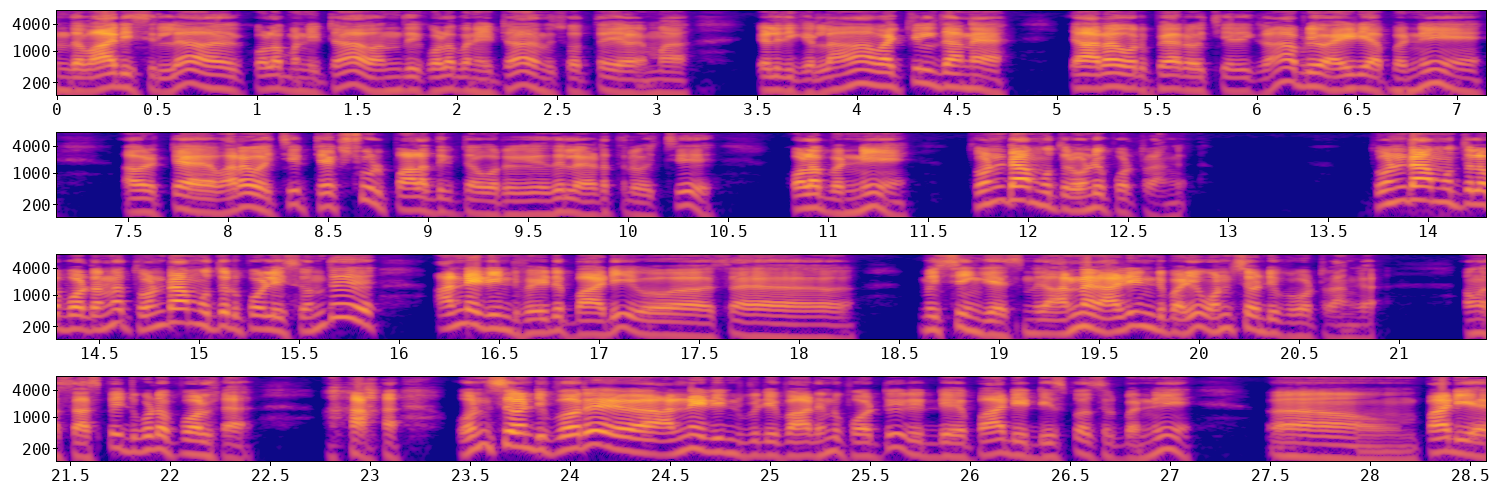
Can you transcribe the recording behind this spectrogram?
இந்த வாரிசு இல்லை கொலை பண்ணிட்டா வந்து கொலை பண்ணிட்டா அந்த சொத்தை ம எழுதிக்கலாம் வக்கீல் தானே. யாரோ ஒரு பேரை வச்சு எழுதிக்கலாம் அப்படி ஐடியா பண்ணி அவர் டெ வர வச்சு டெக்ஸ்டூல் பாலத்துக்கிட்ட ஒரு இதில் இடத்துல வச்சு கொலை பண்ணி தொண்டாமுத்தில் கொண்டு போட்டுறாங்க. தொண்டாமுத்தில் போட்டோன்னா தொண்டாமுத்தூர் போலீஸ் வந்து அன்ஐடென்டிஃபைடு பாடி மிஸ்ஸிங் கேஸ் அண்ணன் பாடி ஒன் செவன்ட்டி போட்டுறாங்க. அவங்க சஸ்பெக்ட் கூட போடல. ஒன் செவன்ட்டி ஃபோர் அன்ஐடென்டிஃபைடு பாடின்னு போட்டு பாடி டிஸ்போசல் பண்ணி பாடியை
